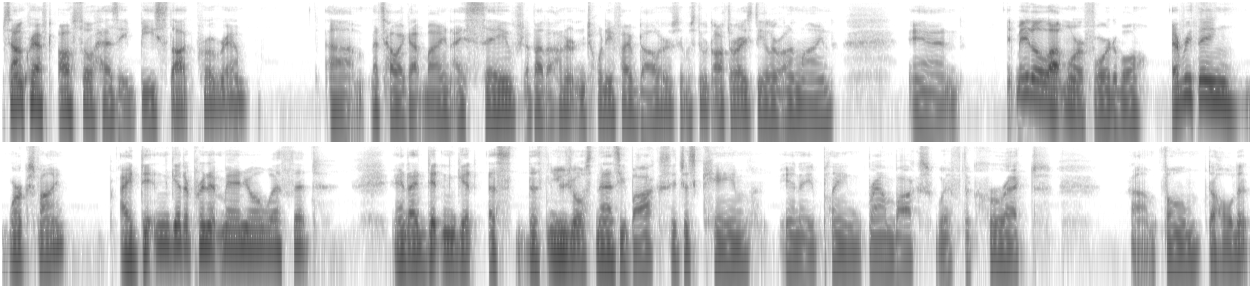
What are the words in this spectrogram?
Soundcraft also has a B stock program. Um, that's how I got mine. I saved about $125. It was through an authorized dealer online, and it made it a lot more affordable. Everything works fine. I didn't get a printed manual with it, and I didn't get a, the usual snazzy box. It just came in a plain brown box with the correct um, foam to hold it.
